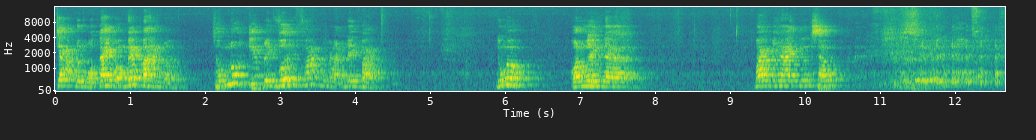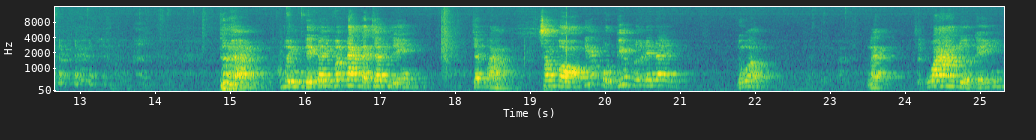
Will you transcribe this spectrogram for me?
Chạm được một tay vào mép bàn rồi, sống nốt kiếp đến với phát là lên bàn. Đúng không? Còn mình là 32 tướng xấu tức là mình đến đây vẫn đang là chân gì? Chân bàn. Xong bò tiếp một kiếp nữa đến đây. Đúng không? Là qua được cái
